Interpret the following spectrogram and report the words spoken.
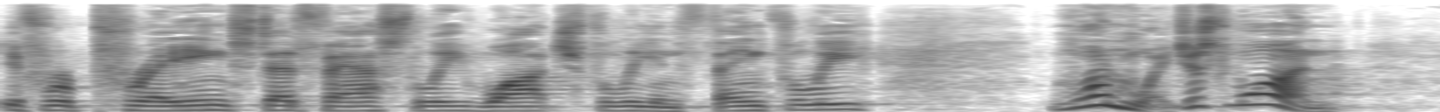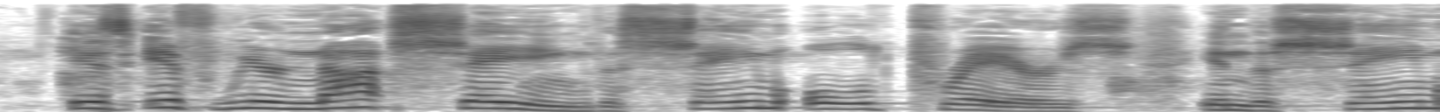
if we're praying steadfastly, watchfully, and thankfully? One way, just one, is if we're not saying the same old prayers in the same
